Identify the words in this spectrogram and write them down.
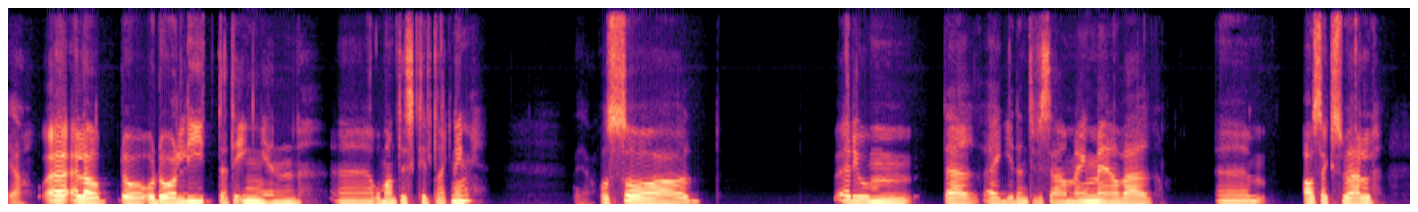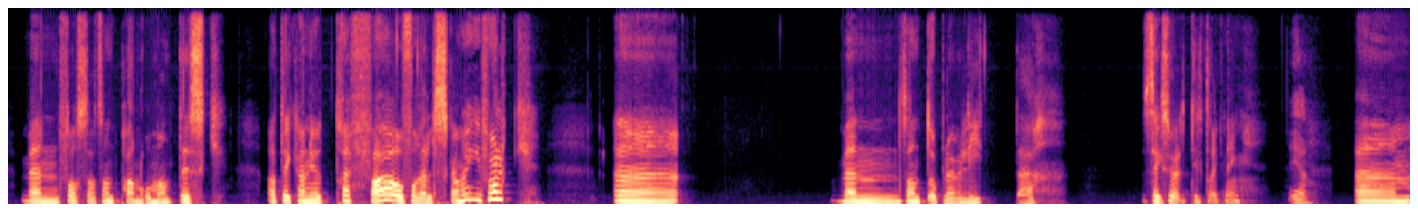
Ja. Eh, eller da, og da lite til ingen eh, romantisk tiltrekning. Og så er det jo mm, der jeg identifiserer meg med å være eh, aseksuell, men fortsatt sånn panromantisk. At jeg kan jo treffe og forelske meg i folk. Eh, men sant, opplever lite seksuell tiltrekning. Ja. Um,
